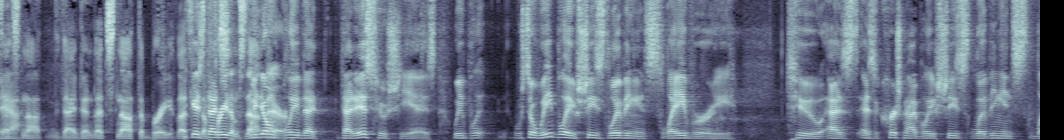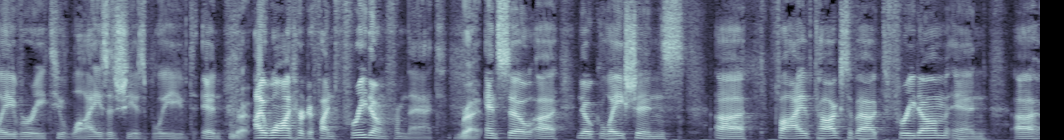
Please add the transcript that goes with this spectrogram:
that's not the identity. That's not the brave. That's because the that's, freedom's not we don't there. believe that that is who she is. We believe, so we believe she's living in slavery to as as a Christian. I believe she's living in slavery to lies as she has believed, and Right. I want her to find freedom from that. Right. And so, uh, you know, Galatians. Uh, five talks about freedom, and uh,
